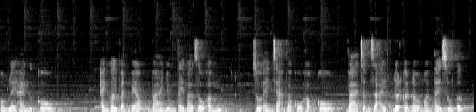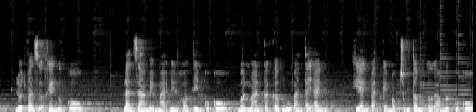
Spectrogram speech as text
ôm lấy hai ngực cô. Anh hơi vặn vẹo và nhúng tay vào dầu ấm, rồi anh chạm vào cổ họng cô và chậm rãi lướt các đầu ngón tay xuống ức, lướt vào giữa khe ngực cô. Làn da mềm mại đến khó tin của cô mơn man các khớp mu bàn tay anh khi anh vặn cái móc trung tâm ở áo ngực của cô.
